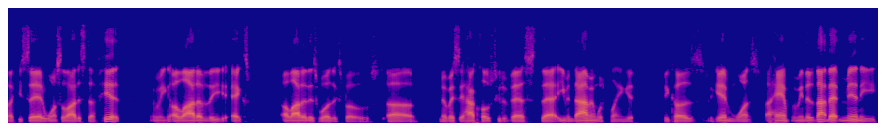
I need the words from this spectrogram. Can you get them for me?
like you said, once a lot of this stuff hit, I mean, a lot of the ex, a lot of this was exposed. Uh, you know, basically how close to the vest that even Diamond was playing it, because again, once a hand, I mean, there's not that many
